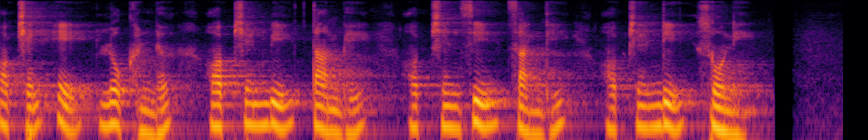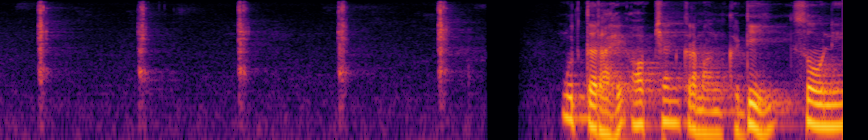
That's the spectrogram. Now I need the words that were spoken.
ऑप्शन ए लोखंड ऑप्शन बी तांबे ऑप्शन सी चांदी ऑप्शन डी सोने. उत्तर आहे ऑप्शन क्रमांक डी सोने.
